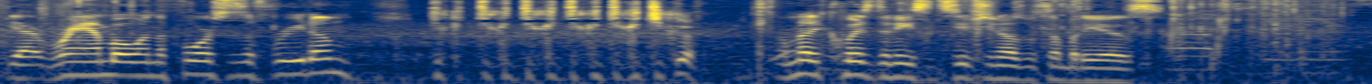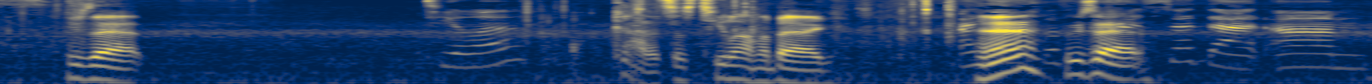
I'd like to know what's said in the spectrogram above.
You got Rambo and the Forces of Freedom. I'm gonna quiz Denise and see if she knows what somebody is. Oh. Who's that? Teela? Oh, God, it says Teela on the bag. I Huh? Who's that? Said that. Um,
